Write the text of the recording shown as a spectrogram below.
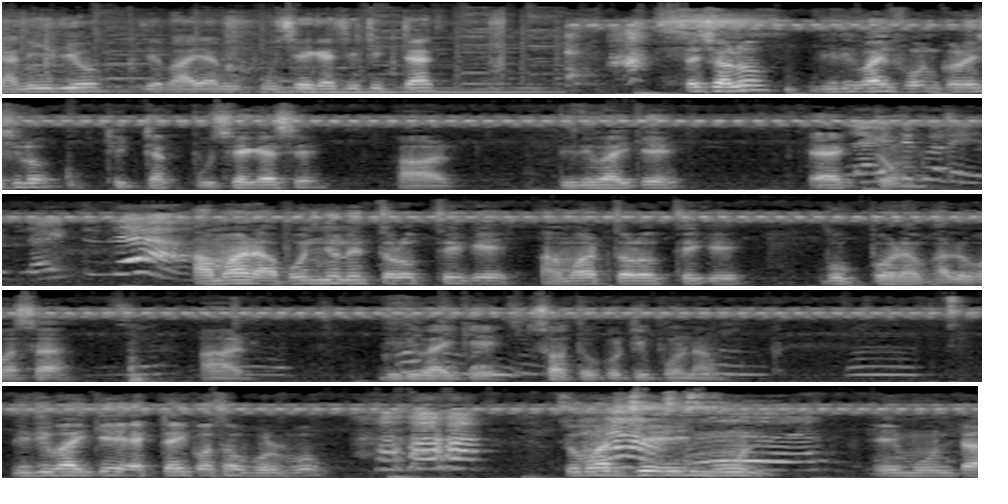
জানিয়ে দিও যে, ভাই, আমি পুছে গেছি ঠিকঠাক। তো চলো, দিদিভাই ফোন করেছিল, ঠিকঠাক পুছে গেছে। আর দিদিভাইকে একদম আমার আপনজনের তরফ থেকে, আমার তরফ থেকে বুক পড়া ভালোবাসা। আর দিদিভাইকে শত কোটি প্রণাম। দিদিভাইকে একটাই কথা বলব, তোমার যে এই মন, এই মনটা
